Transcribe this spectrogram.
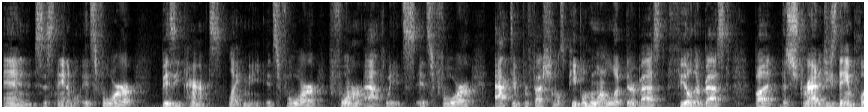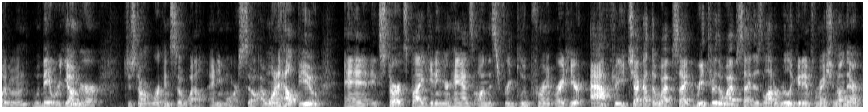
and sustainable. It's for busy parents like me. It's for former athletes. It's for active professionals, people who want to look their best, feel their best, but the strategies they employed when, when they were younger just aren't working so well anymore. So I want to help you and it starts by getting your hands on this free blueprint right here. After you check out the website, read through the website. There's a lot of really good information on there.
